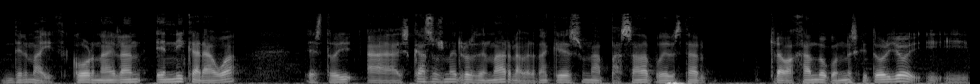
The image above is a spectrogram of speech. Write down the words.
del maíz, Corn Island, en Nicaragua. Estoy a escasos metros del mar, la verdad que es una pasada poder estar trabajando con un escritorio y,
